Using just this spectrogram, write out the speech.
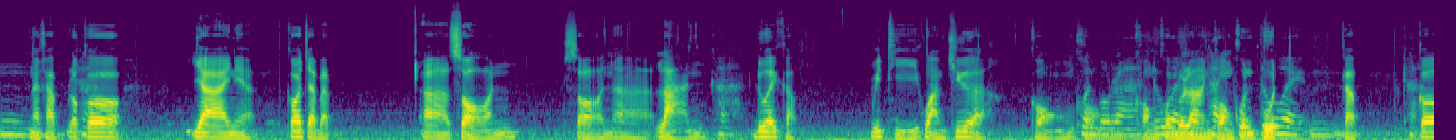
อืมนะครับ แล้วก็ยายเนี่ยก็จะแบบอาสอนสอนอาหลานค่ะด้วยกับวิถีความเชื่อ ของคขอนงโบราณของด้วยคนโบราณไทยของคนพุทธด้วยอืมครับค่ะก็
